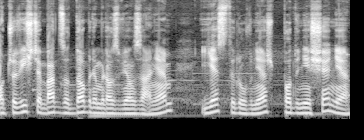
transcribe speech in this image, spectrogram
Oczywiście bardzo dobrym rozwiązaniem jest również podniesienie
